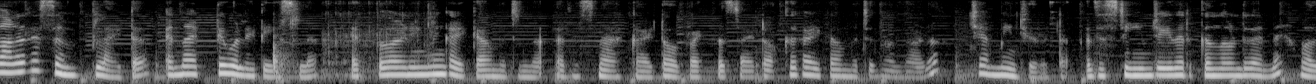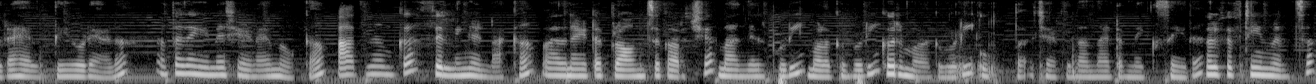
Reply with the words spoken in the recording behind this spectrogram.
വളരെ സിമ്പിളായിട്ട് എന്നാൽ അടിപൊളി ടേസ്റ്റിൽ എപ്പോൾ വേണമെങ്കിലും കഴിക്കാൻ പറ്റുന്ന അത് സ്നാക്കായിട്ടോ ബ്രേക്ക്ഫാസ്റ്റ് ആയിട്ടോ ഒക്കെ കഴിക്കാൻ പറ്റുന്ന ഒന്നാണ് ചെമ്മീൻ ചുരുട്ട്. ഇത് സ്റ്റീം ചെയ്തെടുക്കുന്നതുകൊണ്ട് തന്നെ വളരെ ഹെൽത്തി കൂടെയാണ്. അപ്പോൾ അതെങ്ങനെ ചെയ്യണമെന്ന് നോക്കാം. ആദ്യം നമുക്ക് ഫില്ലിംഗ് ഉണ്ടാക്കാം. അതിനായിട്ട് പ്രോൺസ് കുറച്ച് മഞ്ഞൾപ്പൊടി മുളക് പൊടി കുരുമുളക് പൊടി ഉപ്പ് ചേർത്ത് നന്നായിട്ട് മിക്സ് ചെയ്ത് ഒരു ഫിഫ്റ്റീൻ മിനിറ്റ്സ്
